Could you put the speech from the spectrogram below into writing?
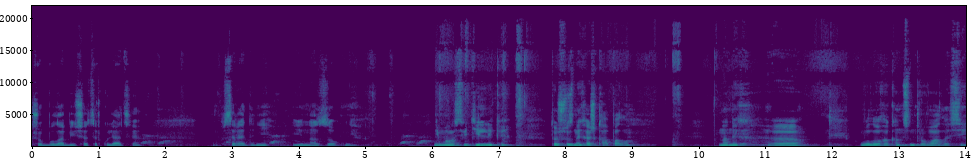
щоб була більша циркуляція всередині і назовні. Знімав світильники, то що з них аж капало. На них е, волога концентрувалась і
